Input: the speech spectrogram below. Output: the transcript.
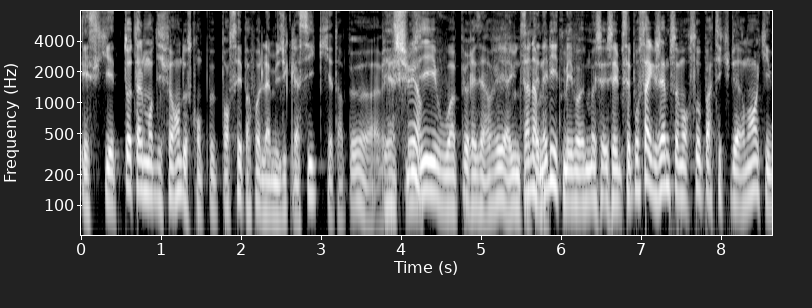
Et ce qui est totalement différent de ce qu'on peut penser parfois de la musique classique, qui est un peu euh, exclusive ou un peu réservée à une certaine élite. Mais c'est pour ça que j'aime ce morceau particulièrement, qui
